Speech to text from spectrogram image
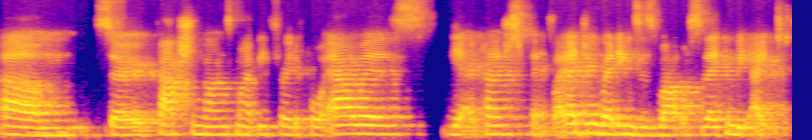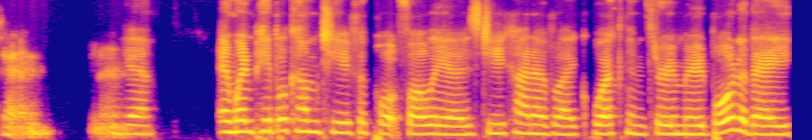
Um, so fashion ones might be three to four hours. Yeah, it kind of just depends. Like I do weddings as well, so they can be eight to ten. You know. Yeah. And when people come to you for portfolios, do you kind of like work them through mood board? Or they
